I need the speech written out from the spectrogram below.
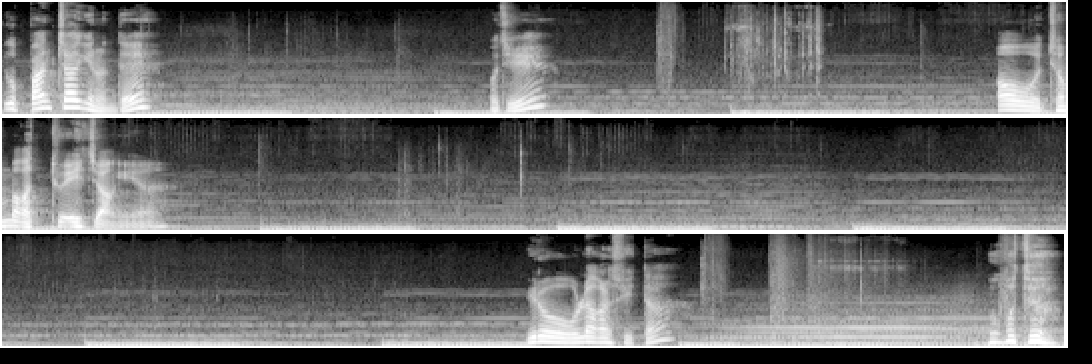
이거 반짝이는데? 뭐지? 어우 전마가 돼장이야 위로 올라갈 수 있다? 로버트!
